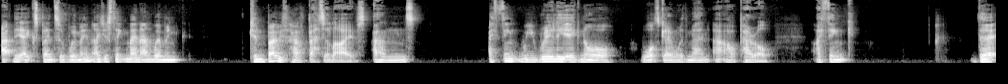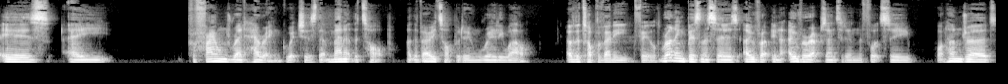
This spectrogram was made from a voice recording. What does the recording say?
at the expense of women. I just think men and women can both have better lives. And I think we really ignore what's going on with men at our peril. I think there is a profound red herring, which is that men at the top, at the very top, are doing really well. At the top of any field. Running businesses over, you know, overrepresented in the FTSE 100,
